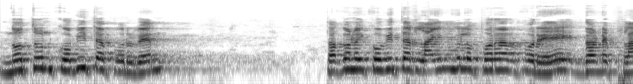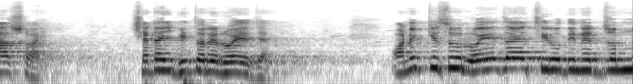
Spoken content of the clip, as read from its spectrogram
নতুন কবিতা পড়বেন, তখন ওই কবিতার লাইনগুলো পড়ার পরে এক ধরনের ফ্লাশ হয়, সেটাই ভিতরে রয়ে যায়। অনেক কিছু রয়ে যায় চিরদিনের জন্য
